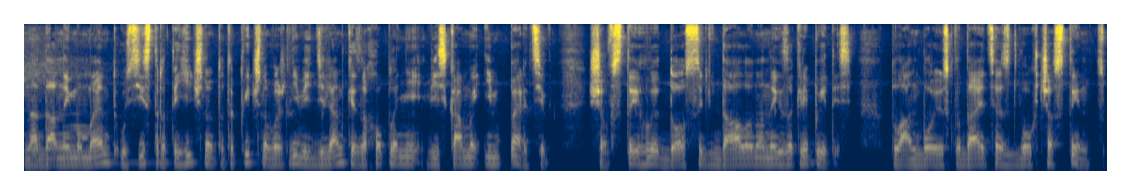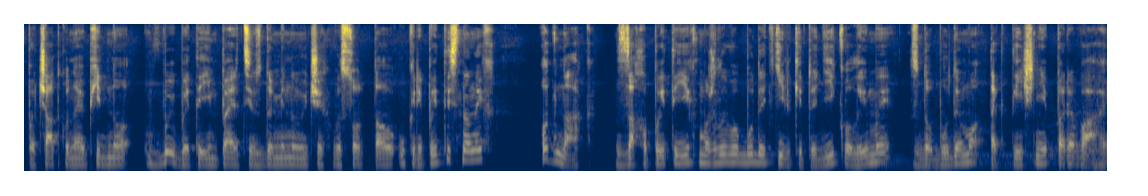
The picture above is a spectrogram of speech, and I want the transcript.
на даний момент усі стратегічно та тактично важливі ділянки захоплені військами імперців, що встигли досить вдало на них закріпитись. План бою складається з двох частин. Спочатку необхідно вибити імперців з домінуючих висот та укріпитись на них. Однак захопити їх можливо буде тільки тоді, коли ми здобудемо тактичні переваги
